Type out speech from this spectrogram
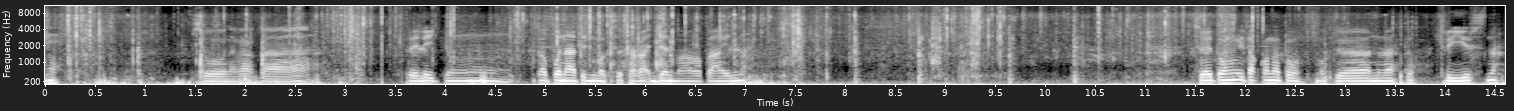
no? so nakaka relate yung kapwa natin magsasaka dyan mga kapahil no? So itong itak ko na to mag uh, ano na to 3 years na.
